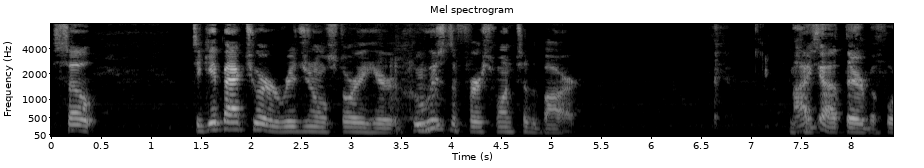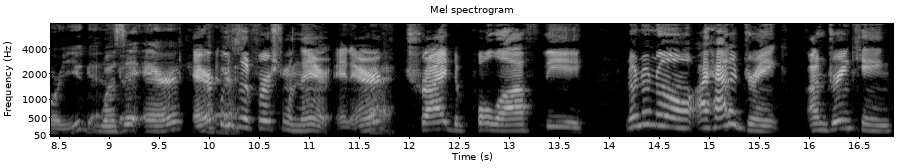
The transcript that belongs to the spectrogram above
So, to get back to our original story here, who Mhm. was the first one to the bar? I got there before you guys. Was got it Eric? eric was the first one there and eric Okay. tried to pull off the no no no i had a drink i'm drinking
